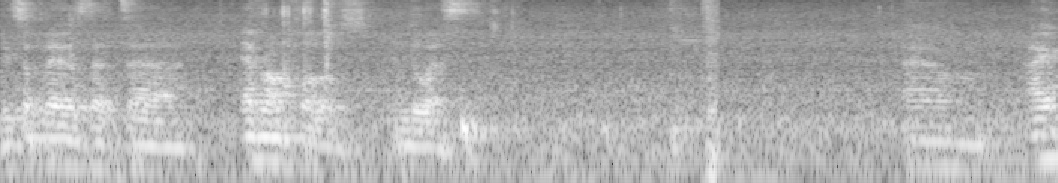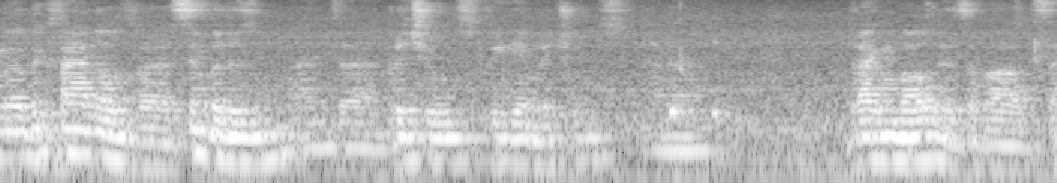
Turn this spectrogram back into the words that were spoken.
These are players that uh, everyone follows in the West. Um, I'm a big fan of uh, symbolism and uh, rituals, pre-game rituals. Dragon Ball is about, uh,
